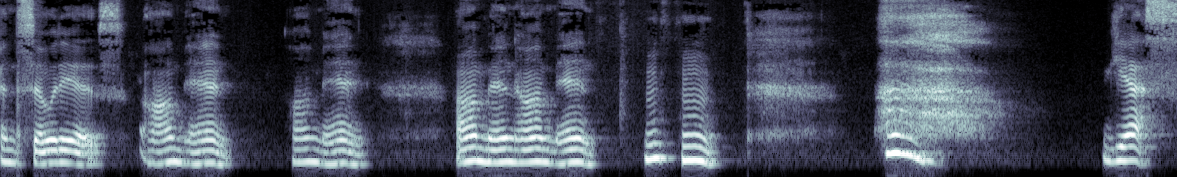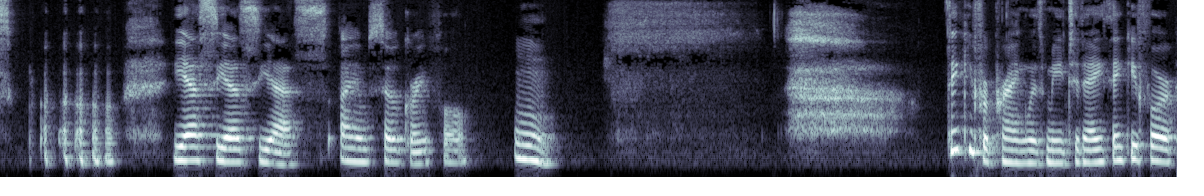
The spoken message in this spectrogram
And so it is. Amen. Amen. Amen. Amen. Mm-hmm. yes. yes, yes, yes. I am so grateful. Mm. Thank you for praying with me today. Thank you for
